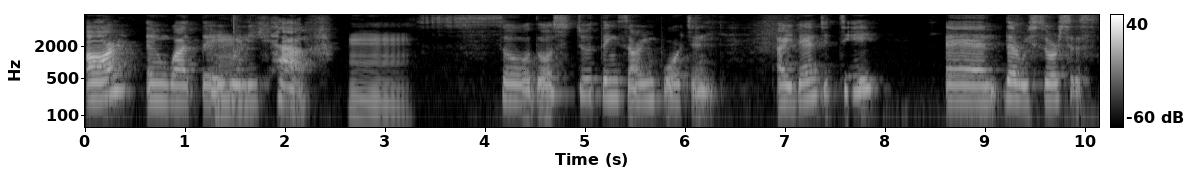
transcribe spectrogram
are and what they Mm. really have. Mm. So those two things are important identity and the resources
